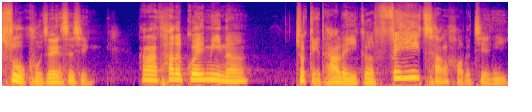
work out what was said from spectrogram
诉苦这件事情。那她的闺蜜呢，就给她了一个非常好的建议：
